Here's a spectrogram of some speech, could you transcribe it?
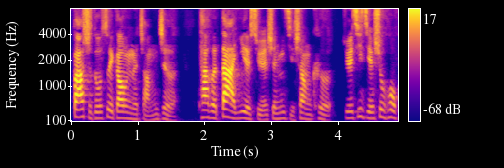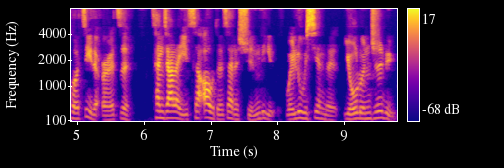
八十多岁高龄的长者，他和大一的学生一起上课。学期结束后，和自己的儿子参加了一次奥德赛的巡礼为路线的游轮之旅。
